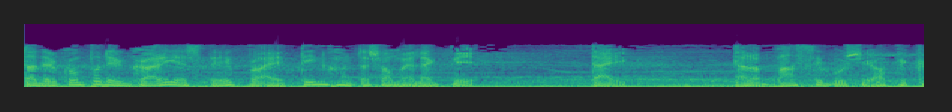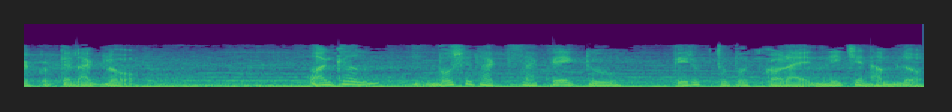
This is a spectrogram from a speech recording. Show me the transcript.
তাদের কোম্পানির গাড়ি আসতে প্রায় তিন ঘণ্টা সময় লাগবে। তাই তারা বাসে বসে অপেক্ষা করতে লাগল। আঙ্কেল বসে থাকতে থাকতে একটু বিরক্ত বোধ করায় নিচে নামলো।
